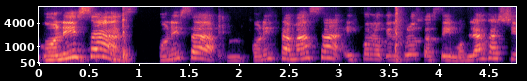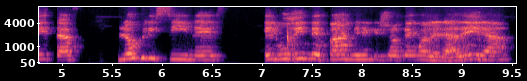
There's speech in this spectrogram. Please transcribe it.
Con esas, con esa, con esta masa es con lo que nosotros hacemos. Las galletas, los glicines, el budín de pan, miren que yo lo tengo en la heladera.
